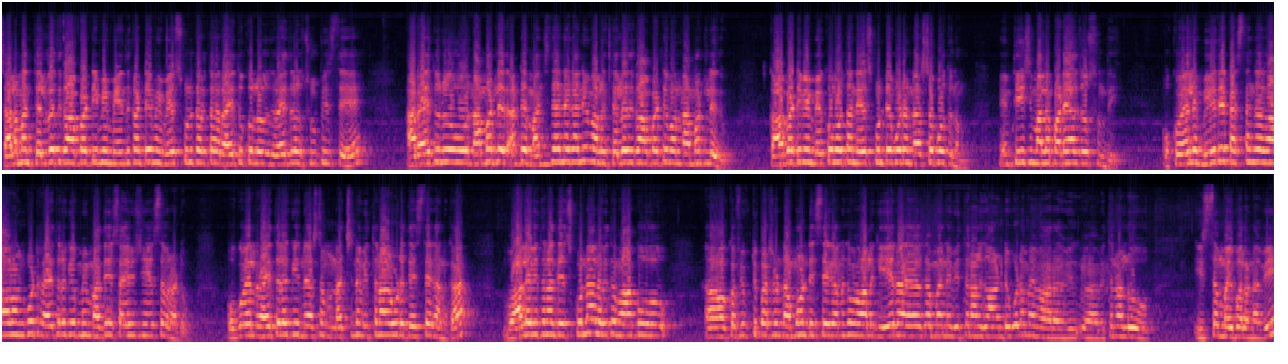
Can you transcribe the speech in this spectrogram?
చాలా మంది తెలియదు కాబట్టి మేము ఎందుకంటే మేము వేసుకున్న తర్వాత రైతులు రైతులకు చూపిస్తే ఆ రైతులు నమ్మట్లేదు. అంటే మంచిదనే కానీ వాళ్ళకి తెలియదు కాబట్టి వాళ్ళు నమ్మట్లేదు. కాబట్టి మేము ఎక్కువ మొత్తం వేసుకుంటే కూడా నష్టపోతున్నాం. మేము తీసి మళ్ళీ పడేయాల్సి వస్తుంది. ఒకవేళ మీరే ఖచ్చితంగా కావాలనుకుంటే రైతులకి మేము అదే సజెషన్ చేస్తాం అన్నట్టు ఒకవేళ రైతులకి నష్టం నచ్చిన విత్తనాలు కూడా తెస్తే కనుక వాళ్ళే విత్తనాలు తెచ్చుకున్నా లేకపోతే మాకు ఒక ఫిఫ్టీ పర్సెంట్ అమౌంట్ ఇస్తే కనుక వాళ్ళకి ఏ రకమైన విత్తనాలు కావాలంటే కూడా మేము విత్తనాలు ఇస్తాం అయిపోవాలన్నవి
